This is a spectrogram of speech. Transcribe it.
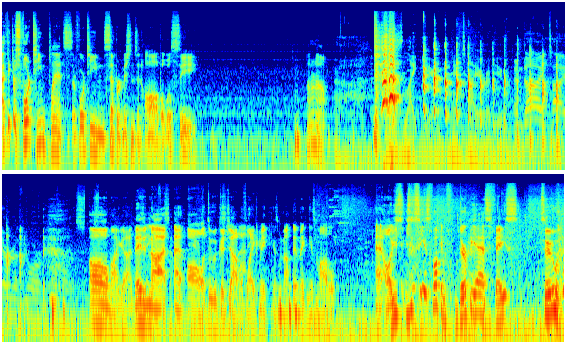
I think there's 14 planets or 14 separate missions in all, but we'll see. I don't know. Buzz Lightyear. I tire of you. And I tire of your. Oh my god, they did not at all do a good job of like making his mo- uh, making his model at all. You, you see his fucking derpy ass face too.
